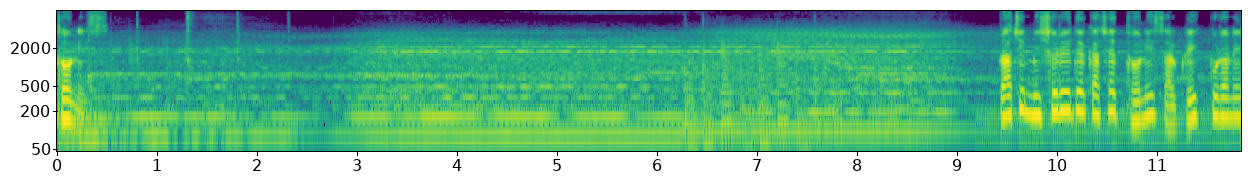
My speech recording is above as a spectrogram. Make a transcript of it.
থোনিস। প্রাচীন মিশরীয়দের কাছে থোনিস আর গ্রিক পুরাণে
